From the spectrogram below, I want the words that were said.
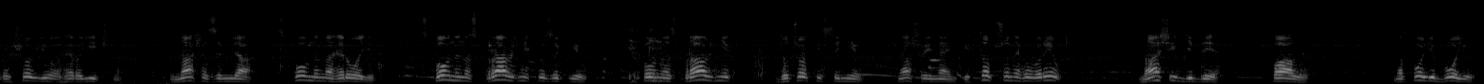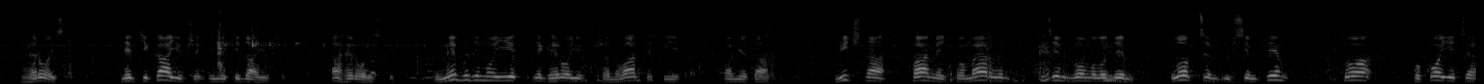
пройшов його героїчно, і наша земля сповнена героїв, сповнена справжніх козаків, сповнена справжніх дочок і синів нашої неньки. Хто б що не говорив, наші діди впали на полі бою геройськи, не втікаючи і не кидаючи, а геройськи. І ми будемо їх, як героїв, шанувати і пам'ятати. Вічна пам'ять померлим цим двом молодим хлопцям і всім тим, хто покоїться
